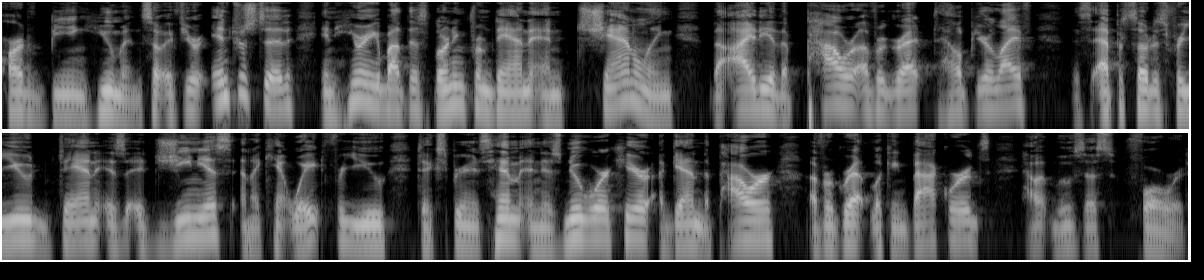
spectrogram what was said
part of being human. So, if you're interested in hearing about this, learning from Dan, and channeling the idea, the power of regret to help your life, this episode is for you. Dan is a genius, and I can't wait for you to experience him and his new work here. Again, the power of regret looking backwards, how it moves us forward.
